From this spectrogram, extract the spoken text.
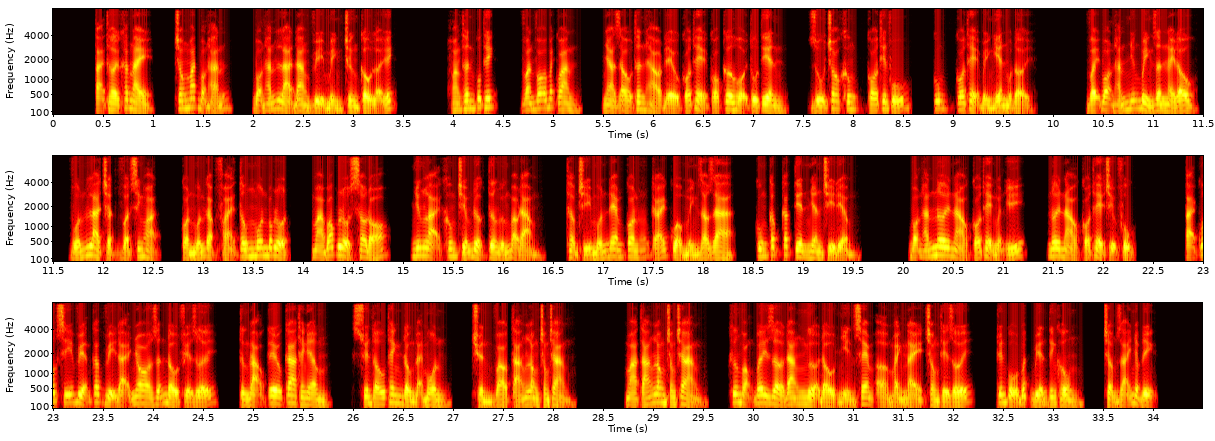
Tại thời khắc này, trong mắt bọn hắn bọn hắn là đang vì mình trưng cầu lợi ích hoàng thân quốc thích, văn võ bách quan, nhà giàu thân hảo đều có thể có cơ hội tu tiên, dù cho không có thiên phú, cũng có thể bình yên một đời. Vậy bọn hắn những bình dân này đâu? Vốn là chật vật sinh hoạt, còn muốn gặp phải tông môn bóc lột, mà bóc lột sau đó, nhưng lại không chiếm được tương ứng bảo đảm, thậm chí muốn đem con cái của mình giao ra, cung cấp các tiên nhân chỉ điểm. Bọn hắn nơi nào có thể nguyện ý, nơi nào có thể chịu phục. Tại quốc sĩ viện các vị đại nho dẫn đầu phía dưới, từng đạo kêu ca thanh âm, xuyên thấu thanh đồng đại môn chuyển vào táng long trong tràng. Mà táng long trong tràng, khương vọng bây giờ đang ngửa đầu nhìn xem ở mảnh này trong thế giới tuyên cổ bất biến tinh không, chậm rãi nhập định.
